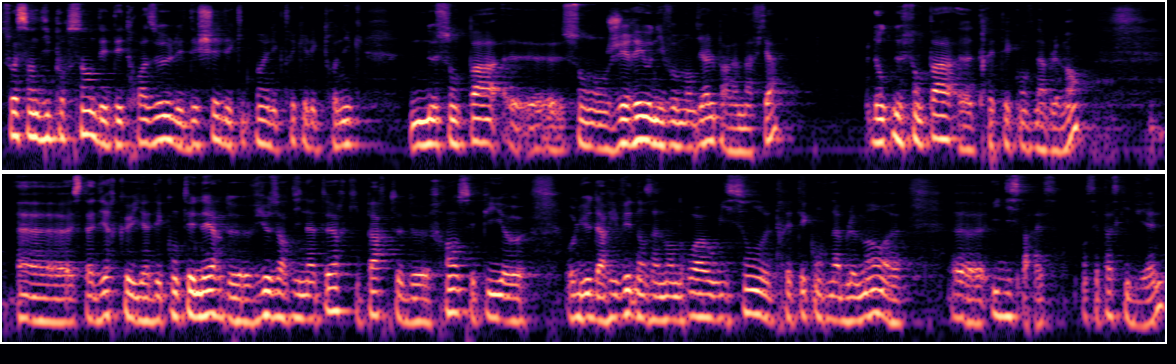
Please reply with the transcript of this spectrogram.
70% des D3E, les déchets d'équipements électriques et électroniques, ne sont pas, sont gérés au niveau mondial par la mafia, donc ne sont pas traités convenablement. Euh, c'est-à-dire qu'il y a des containers de vieux ordinateurs qui partent de France et puis euh, au lieu d'arriver dans un endroit où ils sont euh, traités convenablement, ils disparaissent. On ne sait pas ce qu'ils deviennent.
